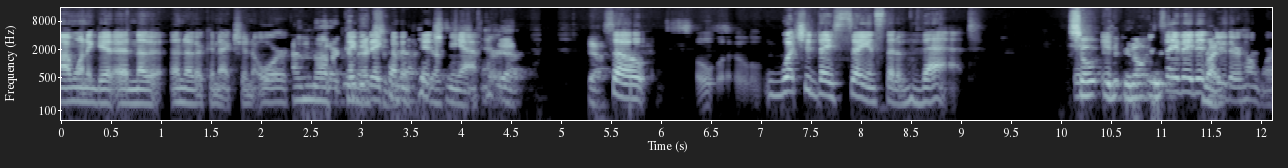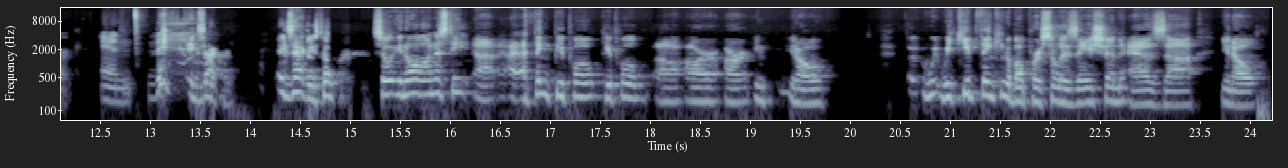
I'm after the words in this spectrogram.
I want to get another another connection or another maybe they come yeah, and pitch yes. me after. Yeah. Yeah. So what should they say instead of that? So if, if, you know, say they didn't right. do their homework and exactly exactly so so in all honesty uh, i think people people uh, are are you know we, we, keep thinking about personalization as uh, you know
